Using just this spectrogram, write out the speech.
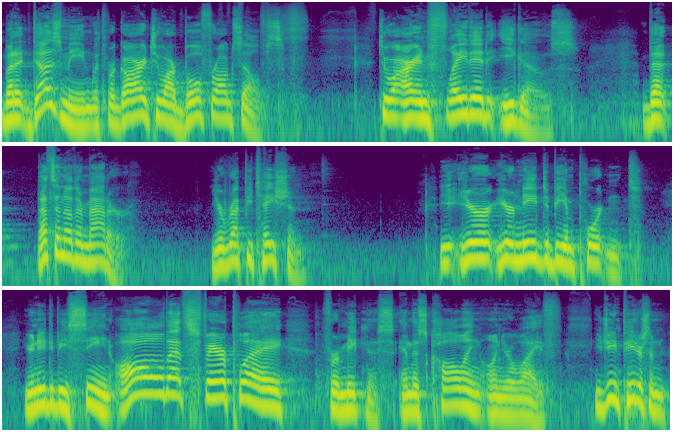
but it does mean, with regard to our bullfrog selves, to our inflated egos, that that's another matter. Your reputation, your, your need to be important, your need to be seen. All that's fair play for meekness and this calling on your life. Eugene Peterson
